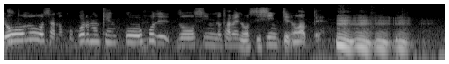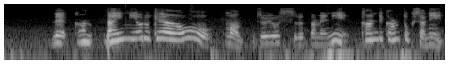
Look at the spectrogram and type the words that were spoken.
労働者の心の健康保持増進のための指針っていうのがあって、うん。うん。うん。で、かん LINE によるケアを、まあ、重要視するために、管理監督者に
